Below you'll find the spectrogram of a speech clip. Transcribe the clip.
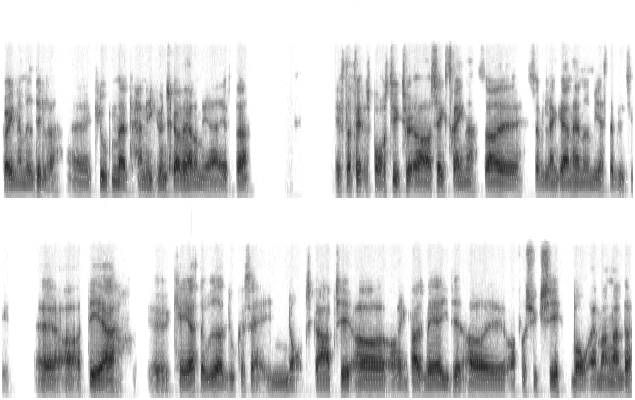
går ind og meddeler øh, klubben, at han ikke ønsker at være der mere efter efter fem sportsdirektører og seks træner, så, øh, så vil han gerne have noget mere stabilitet. Øh, og det er øh, kaos derude, og Lukas er enormt skarp til at, at rent faktisk være i det og, øh, og få succes, hvor mange andre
